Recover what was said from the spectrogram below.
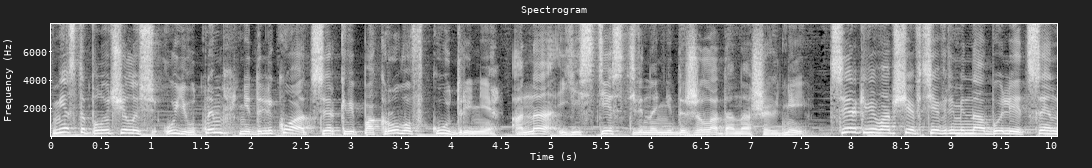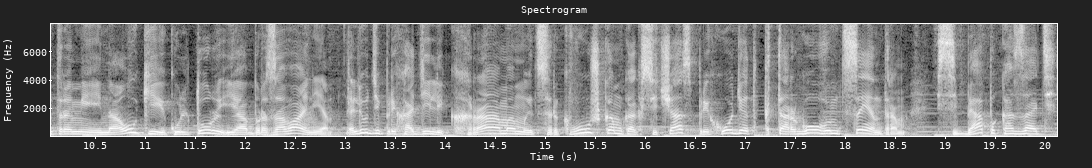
Место получилось уютным, недалеко недалеко от церкви Покрова в Кудрине. Она, естественно, не дожила до наших дней. Церкви вообще в те времена были центрами и науки, и культуры, и образования. Люди приходили к храмам и церквушкам, как сейчас приходят к торговым центрам. Себя показать,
